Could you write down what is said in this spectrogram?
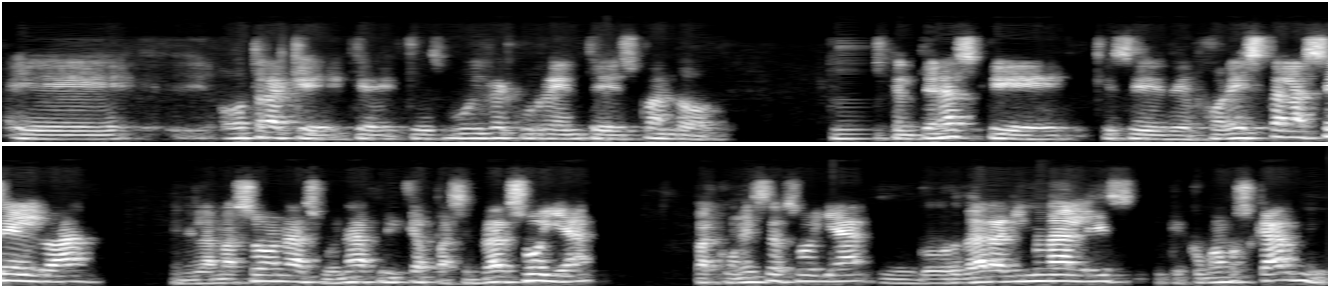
eh, otra que, es muy recurrente es cuando pues, te enteras que, se deforesta la selva en el Amazonas o en África para sembrar soya, para con esa soya engordar animales y que comamos carne.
